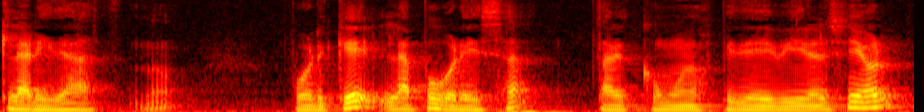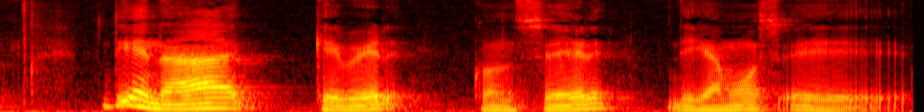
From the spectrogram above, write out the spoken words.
claridad, ¿no? Porque la pobreza, tal como nos pide vivir el Señor, no tiene nada que ver con ser, digamos, eh,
